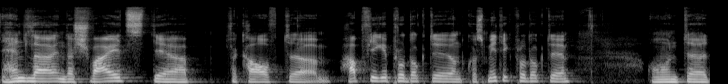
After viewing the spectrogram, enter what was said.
Händler in der Schweiz, der verkauft äh, Haarpflegeprodukte und Kosmetikprodukte. Und äh,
